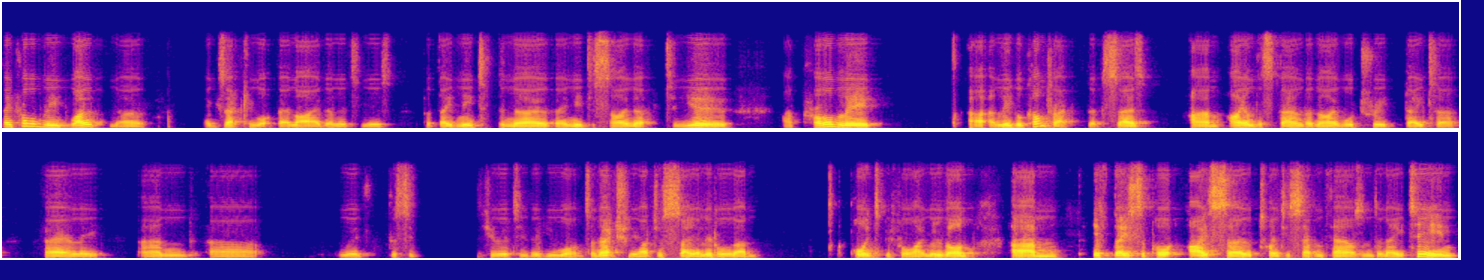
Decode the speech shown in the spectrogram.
they probably won't know exactly what their liability is, but they need to know, they need to sign up to you, uh, probably uh, a legal contract that says, um, I understand and I will treat data fairly and uh, with the security that you want. And actually, I'll just say a little um, point before I move on. Um, if they support ISO 27018,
